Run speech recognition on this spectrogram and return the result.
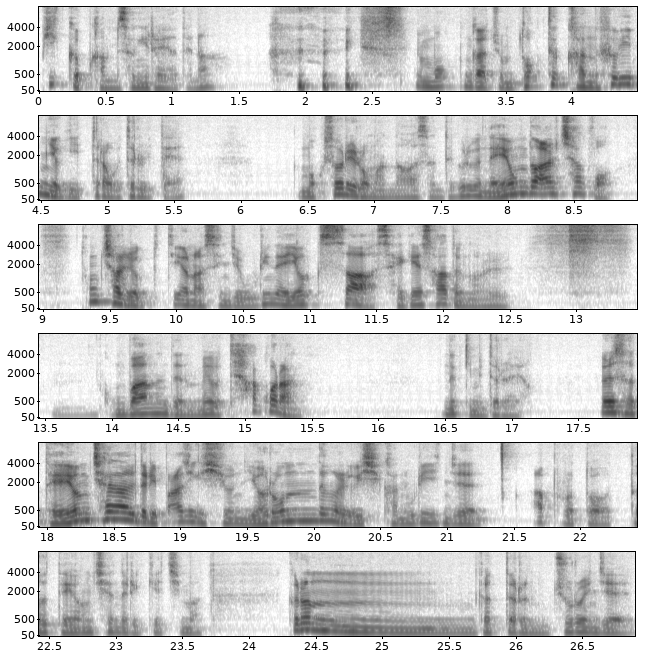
B급 감성이라 해야 되나? 뭔가 좀 독특한 흡입력이 있더라고 들을 때그 목소리로만 나왔었는데 그리고 내용도 알차고 통찰력도 뛰어나서 이제 우리네 역사, 세계사 등을 공부하는 데는 매우 탁월한 느낌이 들어요. 그래서 대형 채널들이 빠지기 쉬운 여론 등을 의식한 우리 이제 앞으로 또 더 대형 채널이 있겠지만 그런 것들은 주로 이제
